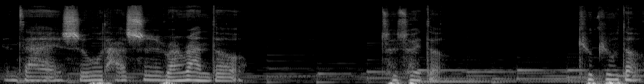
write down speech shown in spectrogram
现在食物它是软软的、脆脆的、Q Q 的，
